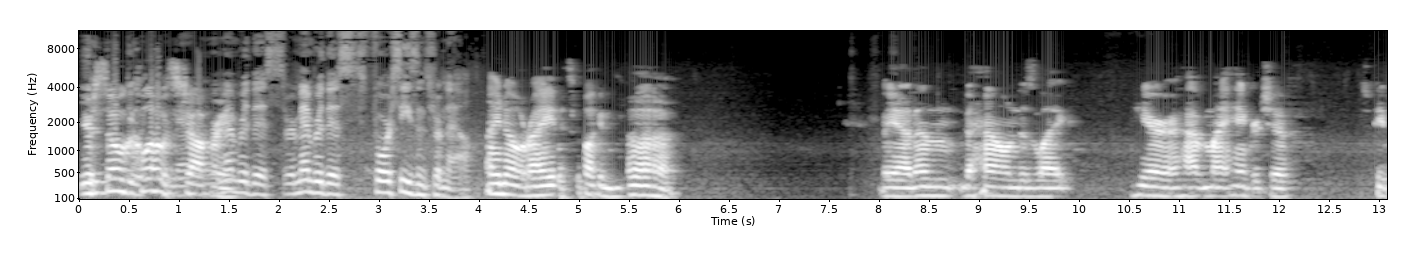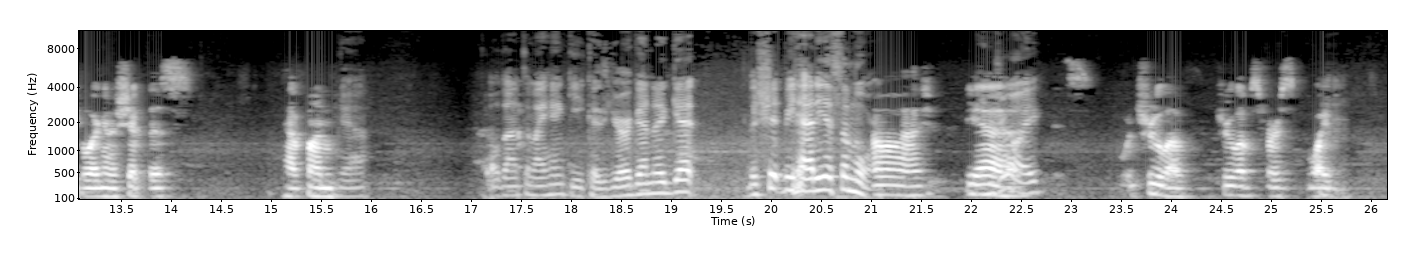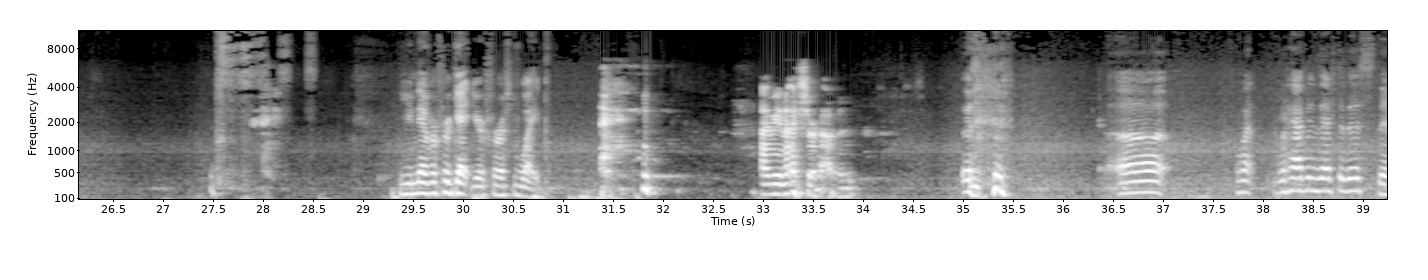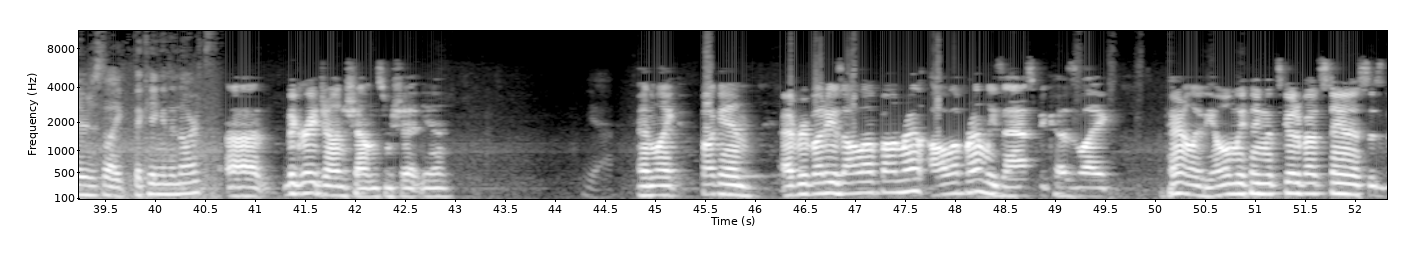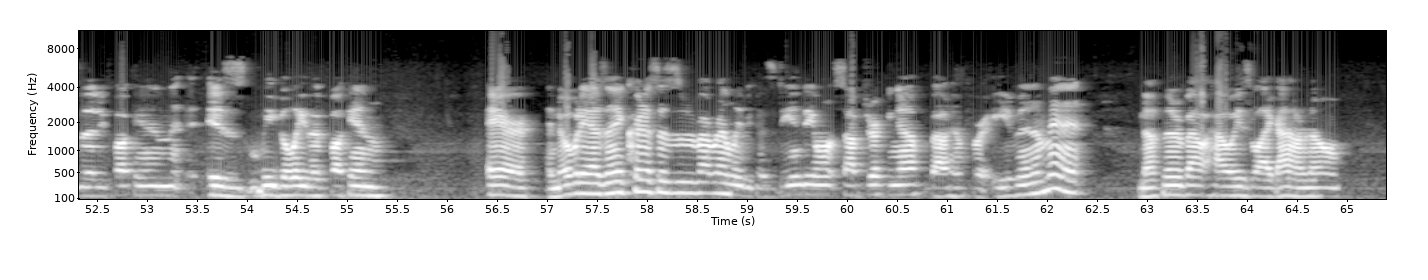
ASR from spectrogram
You're You so do close, Meryn. Joffrey. Remember this. Remember this four seasons from now. I know, right? It's fucking ugh. But yeah, then the hound is like, "Here, have my handkerchief. People are gonna ship this. Have fun." Yeah. Hold on to my hanky, because you're gonna get the shit beat out of you some more. Oh, sh- yeah. Enjoy. It's true love. True love's first wife. You never forget your first wipe. I mean, I sure haven't. uh, what what happens after this? There's like the king in the north. Uh, the Greatjon shouting some shit, yeah. Yeah. And like fucking everybody's all up on Ren- all up Renly's ass because like apparently the only thing that's good about Stannis is that he fucking is legally the fucking heir, and nobody has any criticisms about Renly because D and D won't stop jerking off about him for even a minute. Nothing about how he's like I don't know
